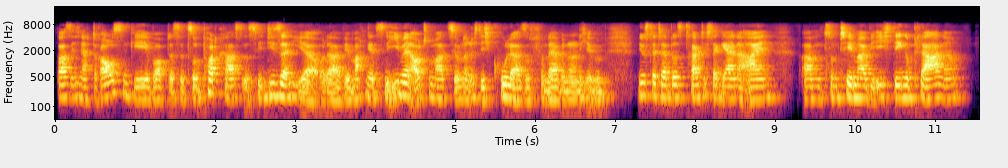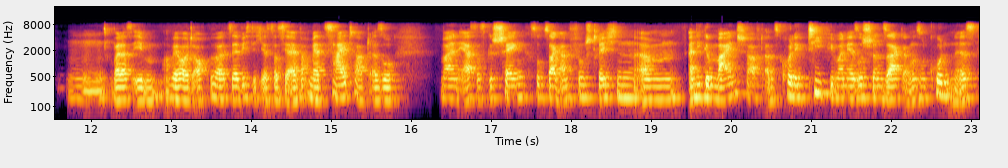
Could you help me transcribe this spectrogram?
was ich nach draußen gebe, ob das jetzt so ein Podcast ist wie dieser hier oder wir machen jetzt eine E-Mail-Automation, eine richtig coole, also von daher, wenn du noch nicht im Newsletter bist, trag dich da gerne ein ähm, zum Thema, wie ich Dinge plane, mm, weil das eben, haben wir heute auch gehört, sehr wichtig ist, dass ihr einfach mehr Zeit habt, also mein erstes Geschenk, sozusagen Anführungsstrichen, ähm, an die Gemeinschaft, ans Kollektiv, wie man ja so schön sagt, an unsere Kunden ist,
